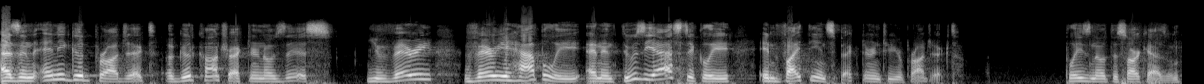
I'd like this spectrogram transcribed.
as in any good project, a good contractor knows this you very, very happily and enthusiastically invite the inspector into your project. Please note the sarcasm.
